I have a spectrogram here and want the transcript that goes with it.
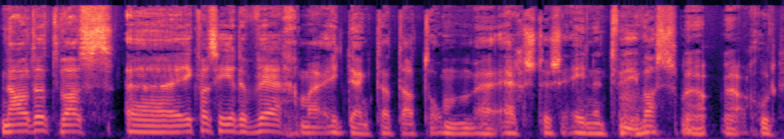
Nou, dat was... eh, ik was eerder weg, maar ik denk dat dat om eh, ergens tussen 1 en 2 was. Ja, ja goed.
